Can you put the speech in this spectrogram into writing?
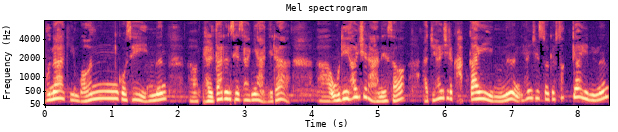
문학이 먼 곳에 있는 어, 별다른 세상이 아니라 어, 우리 현실 안에서 아주 현실 가까이 있는 현실 속에 섞여 있는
